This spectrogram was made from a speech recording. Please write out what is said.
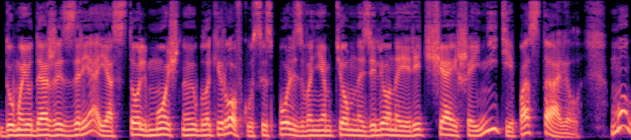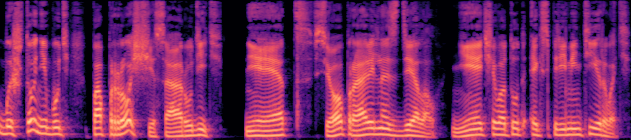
Думаю, даже зря я столь мощную блокировку с использованием темно-зеленой редчайшей нити поставил. Мог бы что-нибудь попроще соорудить. Нет, все правильно сделал. Нечего тут экспериментировать.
